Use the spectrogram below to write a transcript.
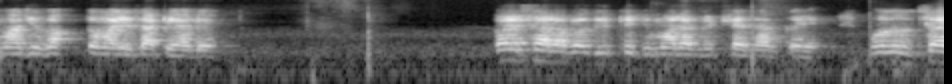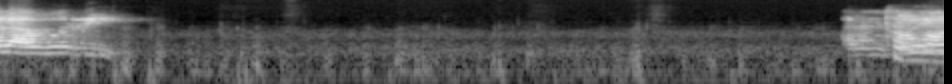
माझे भक्त माझ्यासाठी आले. कळसाला बघितले की मला भेटल्यासारखं आहे. म्हणून चला वरी. हो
